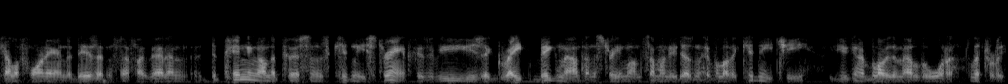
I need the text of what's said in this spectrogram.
California and the desert and stuff like that. And depending on the person's kidney strength, because if you use a great big mountain stream on someone who doesn't have a lot of kidney chi, you're going to blow them out of the water, literally.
